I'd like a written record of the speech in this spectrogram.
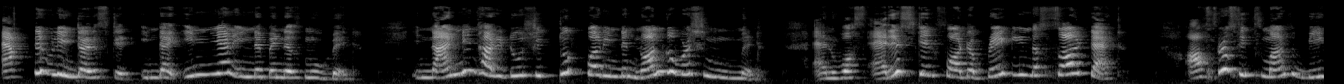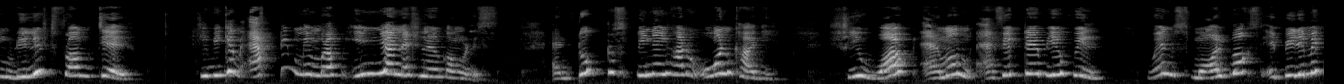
actively interested in the Indian independence movement. In 1932, she took part in the non-cooperation movement and was arrested for the breaking the Salt Act. After six months being released from jail, she became active member of Indian National Congress and took to spinning her own khadi. She worked among affected people when smallpox epidemic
